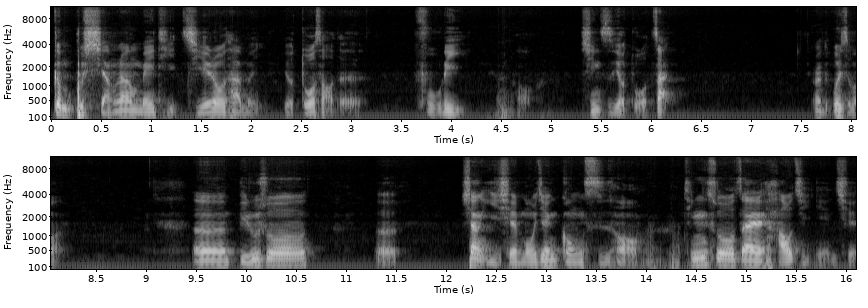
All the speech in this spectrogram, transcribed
更不想让媒体揭露他们有多少的福利，哦，薪资有多赞。呃，为什么？呃，比如说，呃，像以前某间公司，哈，听说在好几年前，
